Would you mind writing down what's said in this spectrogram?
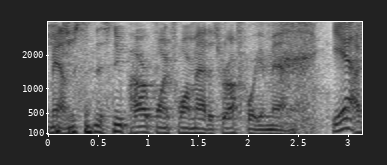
man, this, this new PowerPoint format is rough for you, man. Yeah, I I,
